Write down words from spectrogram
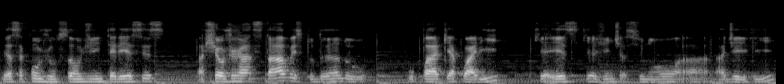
dessa conjunção de interesses, a Shell já estava estudando o Parque Aquari, que é esse que a gente assinou a, a JV,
